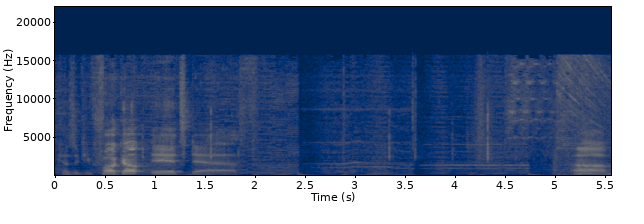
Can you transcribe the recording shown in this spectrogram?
Because if you fuck up, it's death. Um,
